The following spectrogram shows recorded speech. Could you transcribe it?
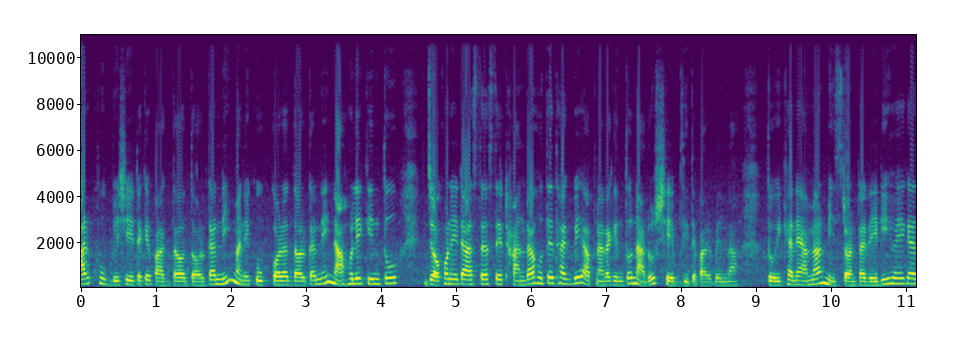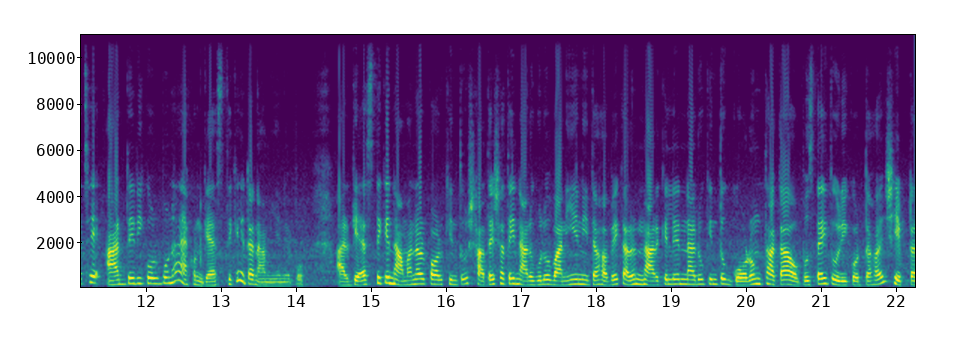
আর খুব বেশি এটাকে পাক দেওয়ার দরকার নেই মানে কুক করার দরকার নেই। না হলে কিন্তু যখন এটা আস্তে আস্তে ঠান্ডা হতে থাকবে, আপনারা কিন্তু নাড়ুর শেপ দিতে পারবেন না। তো এখানে আমার মিশ্রণটা রেডি হয়ে গেছে। আর দেরি করব না, এখন গ্যাস থেকে এটা নামিয়ে নেব। আর গ্যাস থেকে নামানোর পর কিন্তু সাথে সাথেই নাড়ুগুলো বানিয়ে নিতে হবে। কারণ নারকেলের নাড়ু কিন্তু গরম থাকা অবস্থায় তৈরি করতে হয় শেপটা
